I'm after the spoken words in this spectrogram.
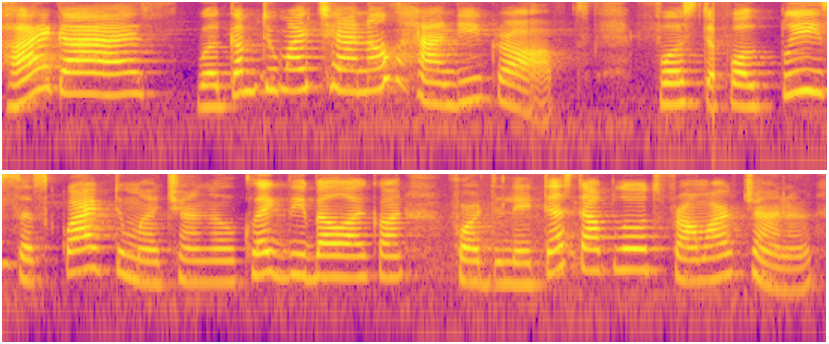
Hi guys, welcome to my channel Handicrafts. First of all, please subscribe to my channel, click the bell icon for the latest uploads from our channel.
